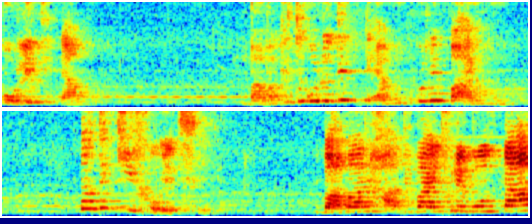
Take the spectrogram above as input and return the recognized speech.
বলে দিতাম। বাবাকে তো কোনোদিন তেমন করে পাইনি। তাতে কি হয়েছে? বাবার হাতে পায়ে ধরে বলতাম,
